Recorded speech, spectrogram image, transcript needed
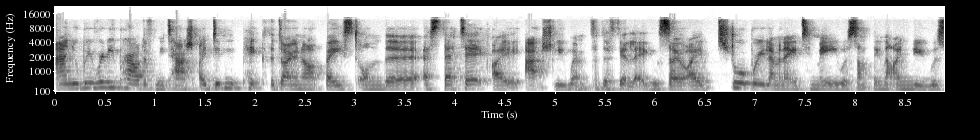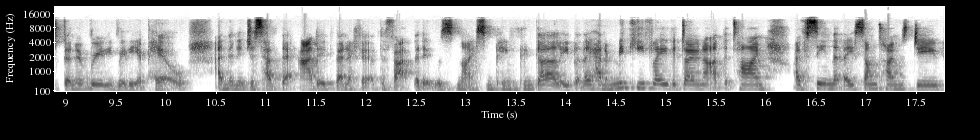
And you'll be really proud of me, Tash. I didn't pick the donut based on the aesthetic. I actually went for the filling. So I strawberry lemonade to me was something that I knew was going to really, really appeal. And then it just had the added benefit of the fact that it was nice and pink and girly. But they had a Mickey flavored donut at the time. I've seen that they sometimes do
